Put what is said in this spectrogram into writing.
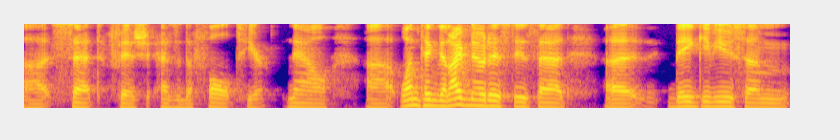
uh, set fish as a default here. Now, uh, one thing that I've noticed is that uh, they give you some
